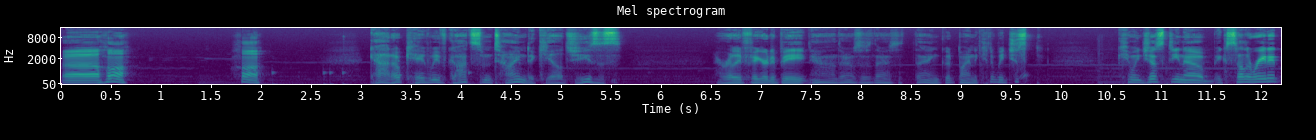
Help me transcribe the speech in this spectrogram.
Uh, huh. Huh. God, okay, we've got some time to kill. Jesus. I really figured it'd be... Oh, there's a, there's a thing. Goodbye. Can we just... Can we just, you know, accelerate it?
